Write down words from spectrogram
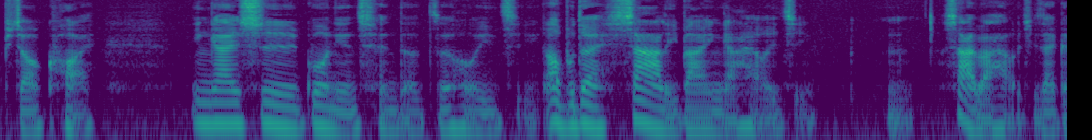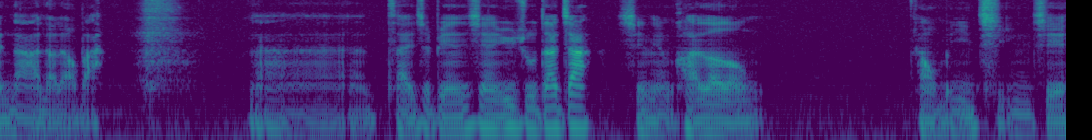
比较快。应该是过年前的最后一集哦，不对，下礼拜应该还有一集，嗯，下礼拜还有一集再跟大家聊聊吧。那在这边先预祝大家新年快乐喽！让我们一起迎接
